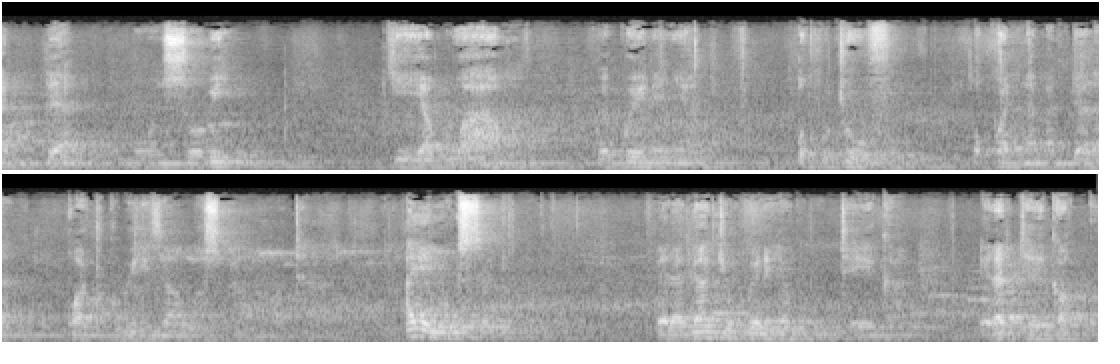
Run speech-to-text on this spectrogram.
adda mu nsobi gyeyagwamu kwekwenenya okutuufu okwannamaddala kwatukubiriza allah subhanahu wataala aya eyokusatu eraga nti okwenenya kunteeka era teeka kkulu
